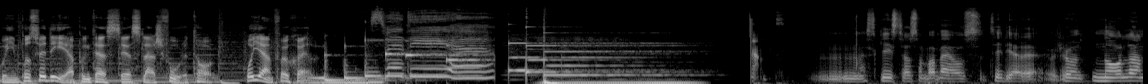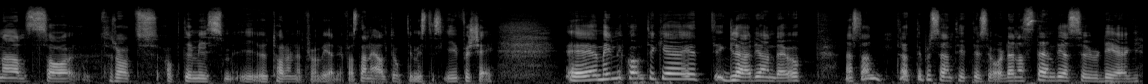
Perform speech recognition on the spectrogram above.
Gå in på swedea.se företag och jämför själv. Mm, Skistra som var med oss tidigare runt nollan alltså trots optimism i uttalanden från VD fast han är alltid optimistisk i och för sig. Eh, Millicom tycker jag är ett glädjande upp nästan 30 hittills i år. Denna ständiga surdeg.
